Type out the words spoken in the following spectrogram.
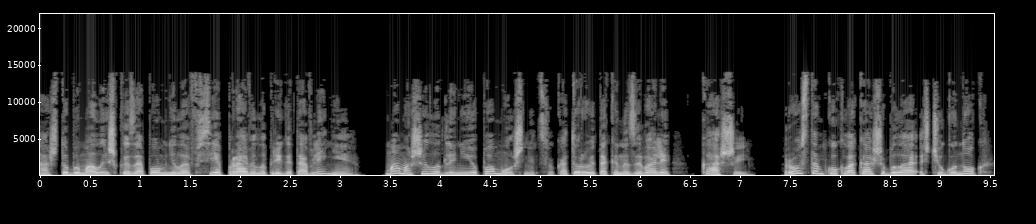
А чтобы малышка запомнила все правила приготовления, мама шила для нее помощницу, которую так и называли «кашей». Ростом кукла Каша была с чугунок,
